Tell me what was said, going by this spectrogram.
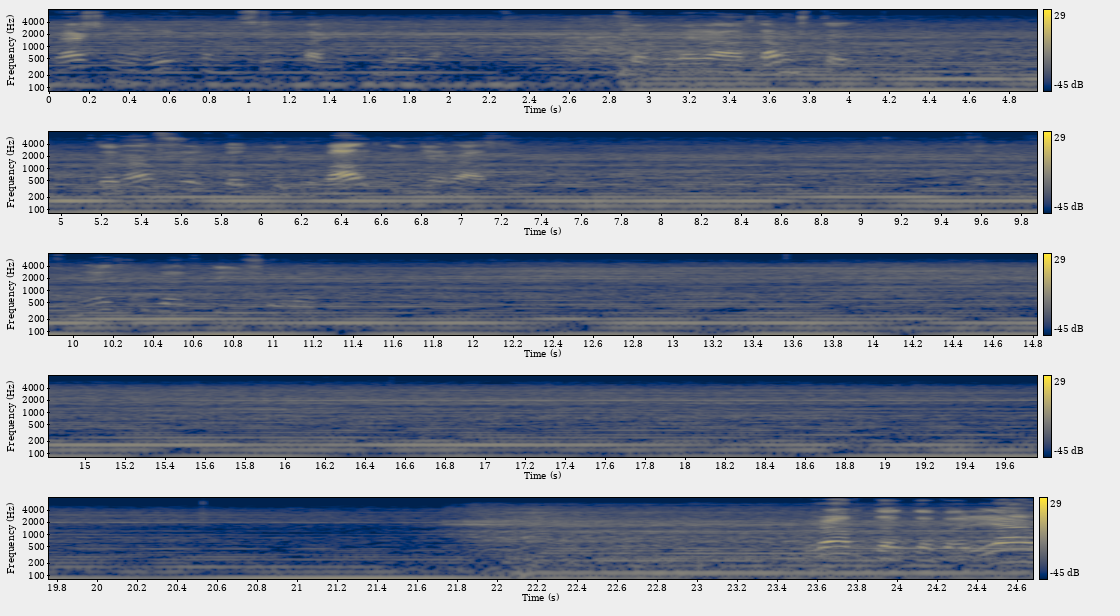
окрашками русского массив поликлёва. Что говорило о том, что до нас уже кто-то бывал и не раз. Правда говоря,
